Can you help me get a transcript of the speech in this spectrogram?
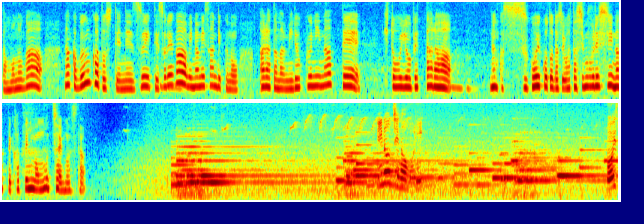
たものがなんか文化として根付いてそれが南三陸の新たな魅力になって人を呼べたらなんかすごいことだし私も嬉しいなって勝手にも思っちゃいました。命の森。 Voice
